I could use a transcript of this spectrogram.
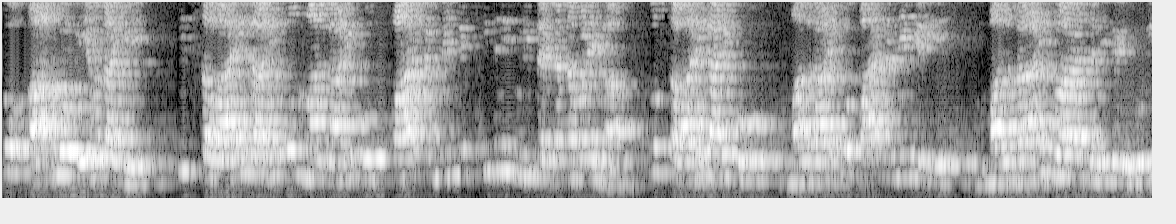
तो आप लोग ये बताइए कि सवारी गाड़ी को, मालगाड़ी को पार करने में कितनी दूरी तय करना पड़ेगा? तो सवारी गाड़ी को, मालगाड़ी को पार करने के लिए मालगाड़ी द्वारा चली गई दूरी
